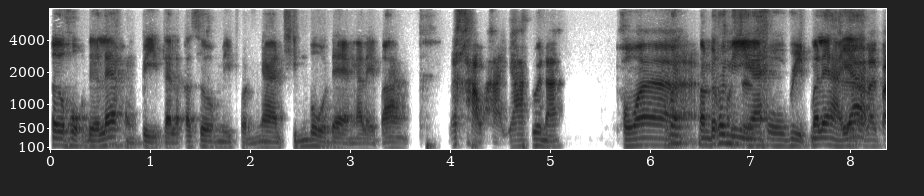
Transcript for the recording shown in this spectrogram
เออหกเดือนแรกของปี แต่ละกระทรวงมีผลงานชิ้นโบแดงอะไรบ้าง และข่าวหายากด้วยนะ เพราะว่ามันมันไม่ค่อยมีไงเจโควิดมันเลยหายากจออะไรไป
